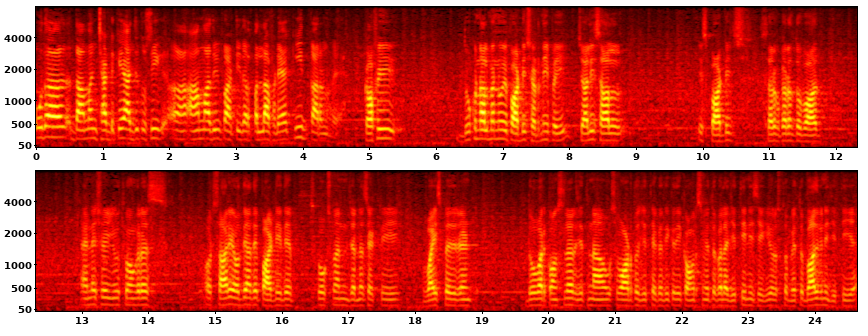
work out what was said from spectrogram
ਉਹਦਾ ਦਾਮਨ ਛੱਡ ਕੇ ਅੱਜ ਤੁਸੀਂ ਆਮ ਆਦਮੀ ਪਾਰਟੀ ਦਾ ਪੱਲਾ ਫੜਿਆ, ਕੀ ਕਾਰਨ ਹੋਇਆ? ਕਾਫੀ ਦੁੱਖ ਨਾਲ ਮੈਨੂੰ ਇਹ ਪਾਰਟੀ ਛੱਡਣੀ ਪਈ। 40 ਸਾਲ ਇਸ ਪਾਰਟੀ 'ਚ ਸਰਵ ਕਰਨ ਤੋਂ ਬਾਅਦ ਐਨਐਸਯੂ ਯੂਥ ਕਾਂਗਰਸ ਔਰ ਸਾਰੇ ਅਹੁਦਿਆਂ ਤੇ ਪਾਰਟੀ ਦੇ spokesman, general secretary, vice president ਦੋ ਵਾਰ ਕਾਉਂਸਲਰ ਜਿਤਨਾ ਉਸ ਵਾਰਡ ਤੋਂ ਜਿੱਥੇ ਕਦੀ ਕਦੀ ਕਾਂਗਰਸ ਮੇਰੇ ਤੋਂ ਪਹਿਲਾਂ ਜਿੱਤੀ ਨਹੀਂ ਸੀਗੀ ਔਰ ਉਸ ਤੋਂ ਮੇਰੇ ਤੋਂ ਬਾਅਦ ਵੀ ਨਹੀਂ ਜਿੱਤੀ ਹੈ।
